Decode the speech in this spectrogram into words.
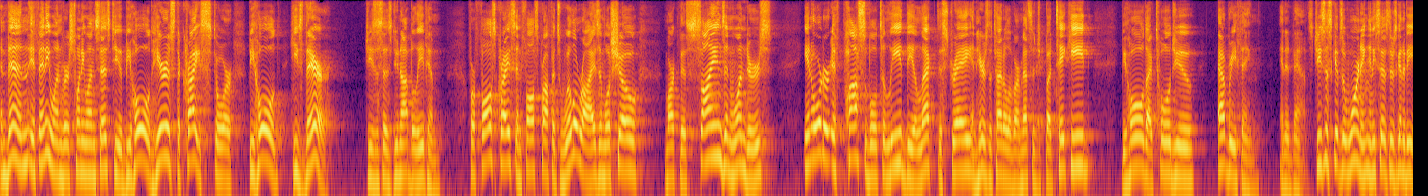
And then, if anyone, verse 21 says to you, Behold, here is the Christ, or Behold, he's there, Jesus says, Do not believe him. For false Christs and false prophets will arise and will show, mark this, signs and wonders in order, if possible, to lead the elect astray. And here's the title of our message But take heed, behold, I've told you everything in advance. Jesus gives a warning and he says there's going to be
